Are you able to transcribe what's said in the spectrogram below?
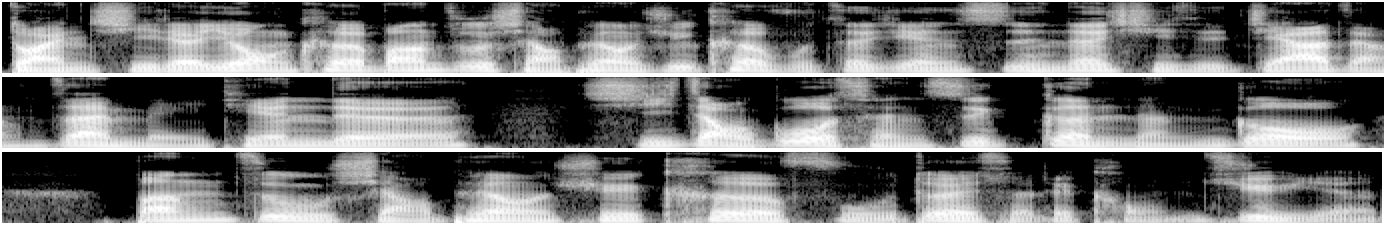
短期的游泳课帮助小朋友去克服这件事，那其实家长在每天的洗澡过程是更能够。帮助小朋友去克服对水的恐惧的，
